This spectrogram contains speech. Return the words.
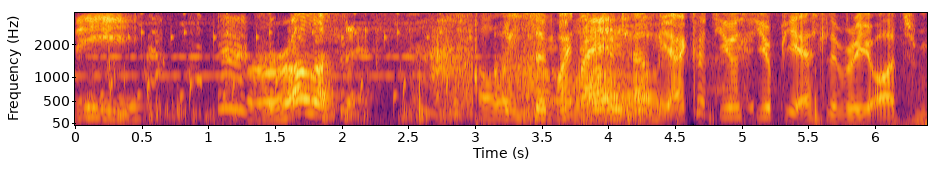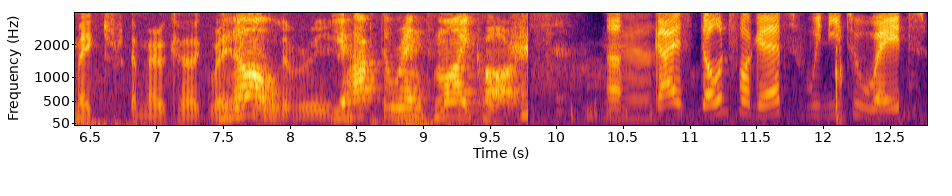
The paralysis. Holy Why crap. didn't you tell me? I could use UPS livery or to make America great No, again livery. you have to rent my car. Uh, guys, don't forget, we need to wait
